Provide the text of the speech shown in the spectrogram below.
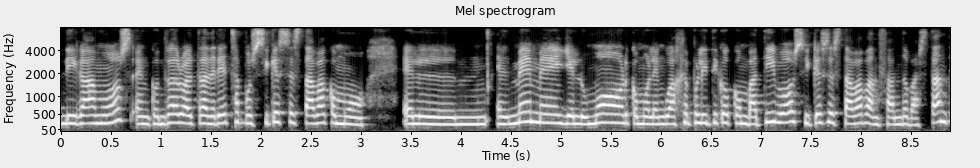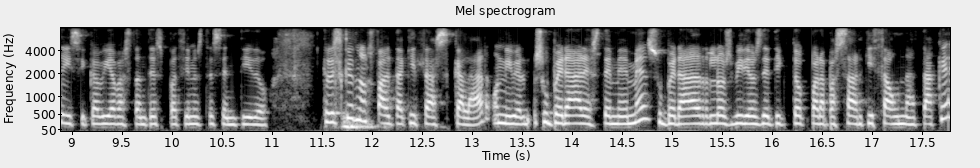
digamos, en contra de la ultraderecha, pues sí que se estaba como el, el meme y el humor, como lenguaje político combativo, sí que se estaba avanzando bastante y sí que había bastante espacio en este sentido. ¿Crees que nos falta quizás escalar un nivel, superar este meme, superar los vídeos de TikTok para pasar quizá a un ataque?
